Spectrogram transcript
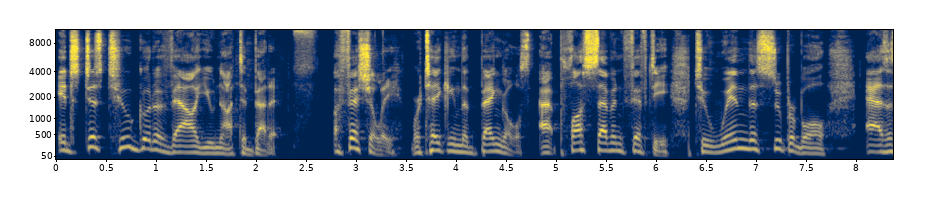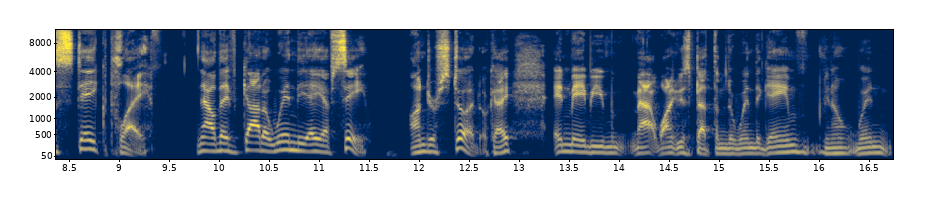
It's just too good a value not to bet it. Officially, we're taking the Bengals at plus 750 to win the Super Bowl as a stake play. Now they've got to win the AFC. Understood. Okay. And maybe, Matt, why don't you just bet them to win the game? You know, win,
